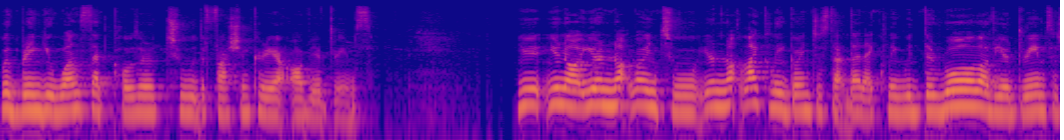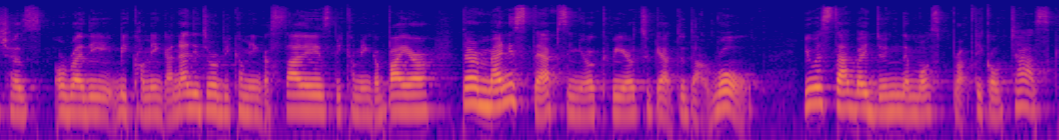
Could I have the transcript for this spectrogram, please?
will bring you one step closer to the fashion career of your dreams. You, you know, you're not going to, you're not likely going to start directly with the role of your dreams, such as already becoming an editor, becoming a stylist, becoming a buyer. There are many steps in your career to get to that role. You will start by doing the most practical task,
